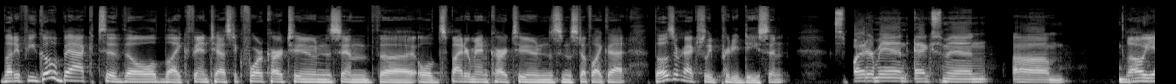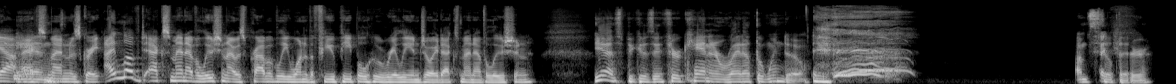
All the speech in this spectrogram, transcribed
But if you go back to the old like Fantastic Four cartoons and the old Spider-Man cartoons and stuff like that, those are actually pretty decent. Spider Man, X Men. Um, Oh yeah, X Men was great. I loved X Men Evolution. I was probably one of the few people who really enjoyed X Men Evolution. yes, because they threw canon right out the window. I'm still bitter.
